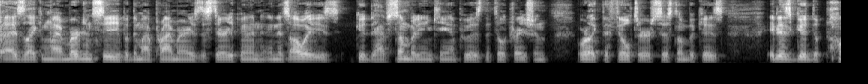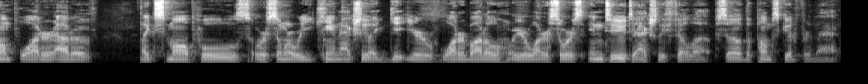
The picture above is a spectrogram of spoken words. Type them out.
as like my emergency, but then my primary is the SteriPen, and it's always good to have somebody in camp who has the filtration or like the filter system because it is good to pump water out of like small pools or somewhere where you can't actually like get your water bottle or your water source into to actually fill up. So the pump's good for that.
